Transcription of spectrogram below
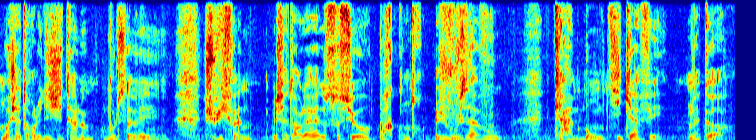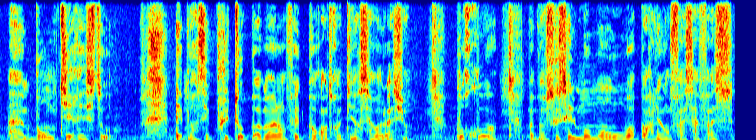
Moi, j'adore le digital, hein. vous le savez, je suis fan. J'adore les réseaux sociaux. Par contre, je vous avoue qu'un bon petit café, d'accord, un bon petit resto, eh ben, c'est plutôt pas mal en fait pour entretenir ses relations. Pourquoi? Ben, Parce que c'est le moment où on va parler en face à face.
